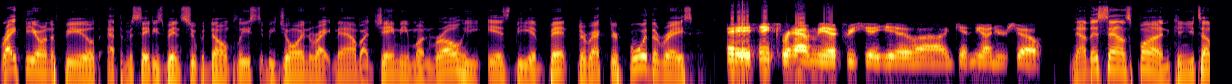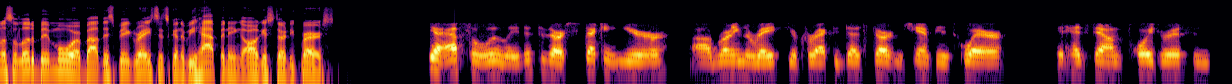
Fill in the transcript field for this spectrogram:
right there on the field at the Mercedes Benz Superdome. Pleased to be joined right now by Jamie Monroe. He is the event director for the race. Hey, thanks for having me. I appreciate you uh, getting me on your show. Now, this sounds fun. Can you tell us a little bit more about this big race that's going to be happening August 31st? Yeah, absolutely. This is our second year uh, running the race. You're correct. It does start in Champion Square. It heads down Poydras and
